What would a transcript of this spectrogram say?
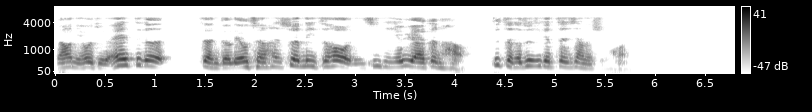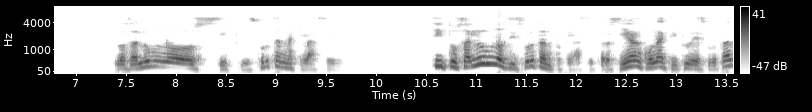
然后你会觉得，哎，这个整个流程很顺利之后，你心情就越来更好，就整个就是一个正向的循环。los alumnos si disfrutan la clase, si tus alumnos disfrutan tu clase, pero si llegan con una actitud de disfrutar,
